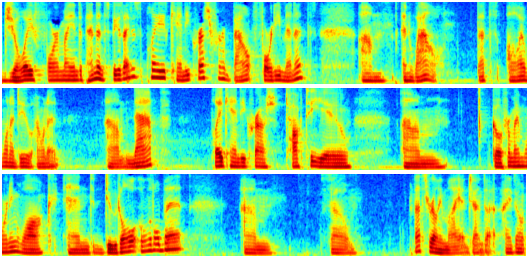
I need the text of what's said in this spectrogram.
joy for my independence because I just played Candy Crush for about 40 minutes. Um, and wow, that's all I want to do. I want to um, nap, play Candy Crush, talk to you, um, go for my morning walk and doodle a little bit. Um, so that's really my agenda. I don't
